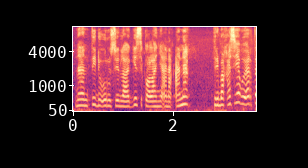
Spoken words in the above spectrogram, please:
nanti diurusin lagi sekolahnya anak-anak. Terima kasih ya Bu RT.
